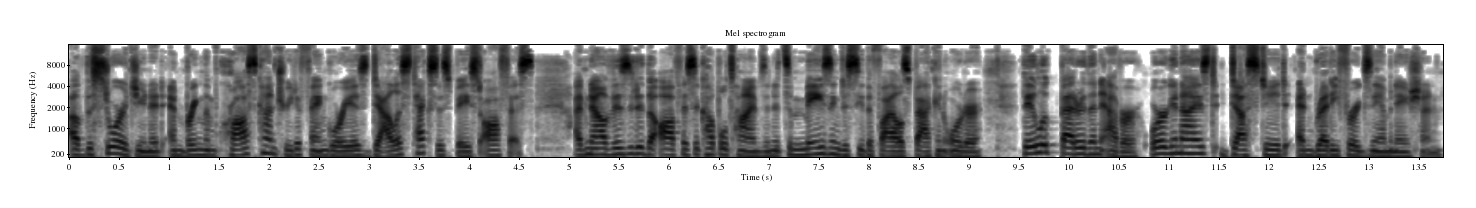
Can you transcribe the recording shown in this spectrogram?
of the storage unit and bring them cross country to Fangoria's Dallas, Texas based office. I've now visited the office a couple times and it's amazing to see the files back in order. They look better than ever, organized, dusted, and ready for examination.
